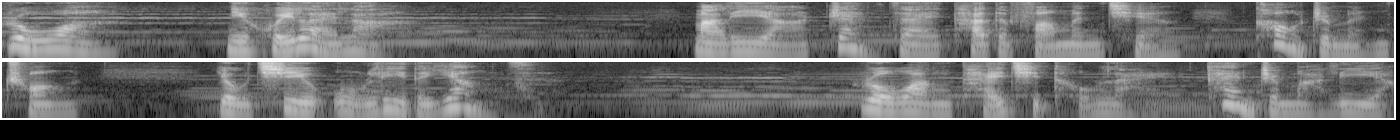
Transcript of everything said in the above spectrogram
若望，你回来啦！玛利亚站在他的房门前，靠着门窗，有气无力的样子。若望抬起头来。看着玛利亚，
